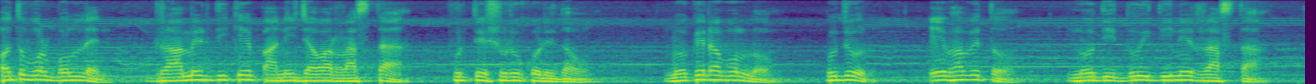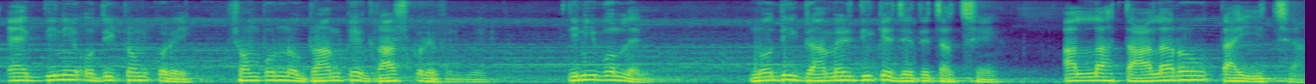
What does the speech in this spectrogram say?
অতপর বললেন, গ্রামের দিকে পানি যাওয়ার রাস্তা খুঁড়তে শুরু করে দাও। লোকেরা বলল, হুজুর, এভাবে তো নদী দুই দিনের রাস্তা একদিনে অতিক্রম করে সম্পূর্ণ গ্রামকে গ্রাস করে ফেলবে। তিনি বললেন, নদী গ্রামের দিকে যেতে চাচ্ছে। আল্লাহ তালারও তাই ইচ্ছা।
